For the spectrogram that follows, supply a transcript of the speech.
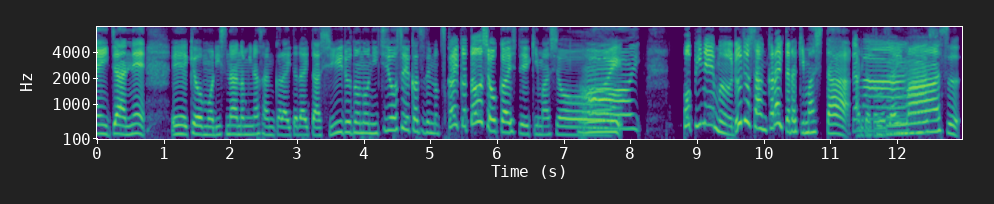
ーい。じゃあね、えー今日もリスナーの皆さんからいただいたシールドの日常生活での使い方を紹介していきましょう。はーい。ポピネームルルさんからいただきました。ありがとうございます。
